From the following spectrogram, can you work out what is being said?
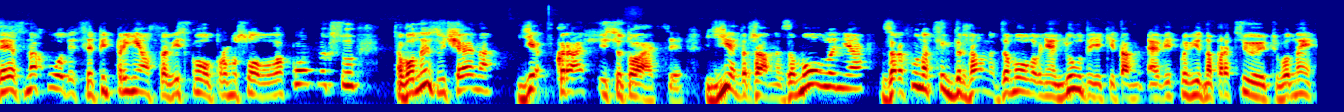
де знаходиться підприємство військово-промислового комплексу, вони звичайно є в кращій ситуації. Є державне замовлення. За рахунок цих державних замовлень люди, які там е, відповідно працюють, вони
